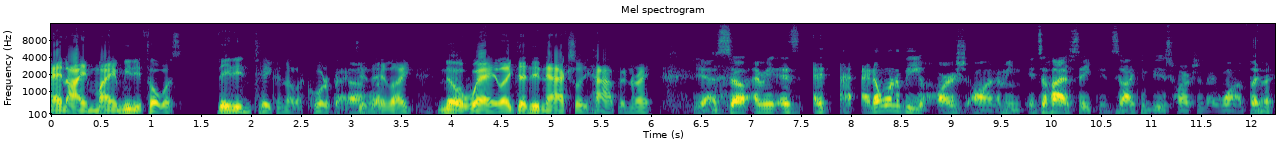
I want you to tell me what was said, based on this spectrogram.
And I my immediate thought was they didn't take another quarterback, did Oh. they? Uh-huh. Like no way! Like that didn't actually happen, right? Yeah, so I mean, as I, I don't want to be harsh on. I mean, it's Ohio State kid, so I can be as harsh as I want. But Right.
